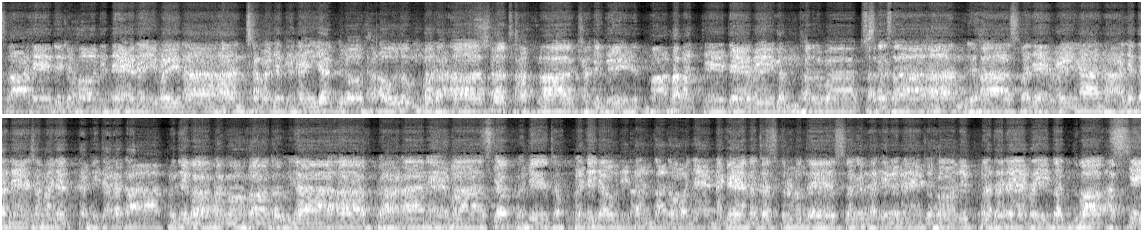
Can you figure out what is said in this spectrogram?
स्वाहेति जुहोति तेनैवैनाहान् समयति नैयग्रोध औदुम्बर आश्वत्थप्राक्षिते मा भवत्येते वै गन्धर्वाप्सरसान् गृहास्वदेवैनानायतने समयत्यभिचरता प्रतिलोमगोहोतव्याः प्राणानेवास्य स्य प्रजे च प्रतिगौदितम् ततो येन केन च शृणुते स्वगृहगिरिणे जुहोनि प्रधरे वैतद्वा अस्यै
